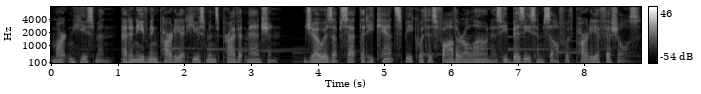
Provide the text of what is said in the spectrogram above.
Martin Heusmann, at an evening party at Heusmann's private mansion. Joe is upset that he can't speak with his father alone as he busies himself with party officials.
